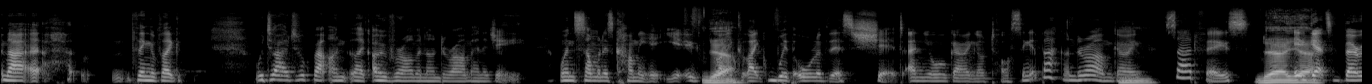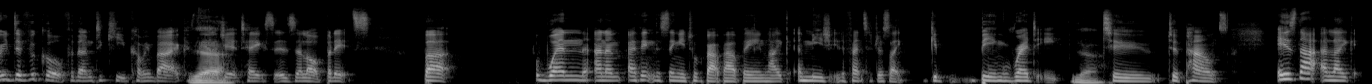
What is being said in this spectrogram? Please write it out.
that uh, thing of like we. I talk about un, like overarm and underarm energy when someone is coming at you, Yeah. like like with all of this shit, and you're going, you're tossing it back underarm, going sad face. Mm. yeah, yeah. It gets very difficult for them to keep coming back because the energy it takes is a lot. But it's but when and I'm, I think this thing you talk about about being like immediately defensive, just like gi- being ready yeah. to to pounce, is that a like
